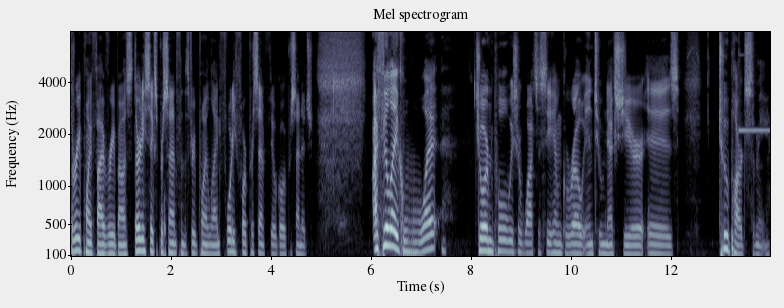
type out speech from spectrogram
3.5 rebounds, 36% from the three point line, 44% field goal percentage. I feel like what Jordan Poole we should watch to see him grow into next year is two parts for me.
